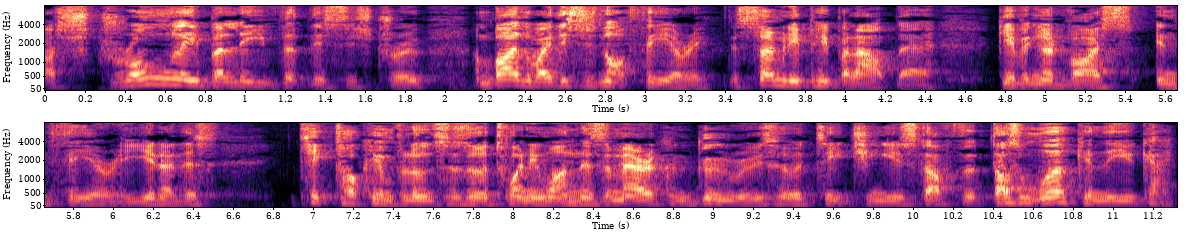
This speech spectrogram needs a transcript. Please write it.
I, strongly believe that this is true. And by the way, this is not theory. There's so many people out there giving advice in theory. You know, there's TikTok influencers who are 21. There's American gurus who are teaching you stuff that doesn't work in the UK.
